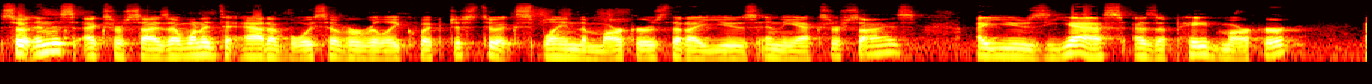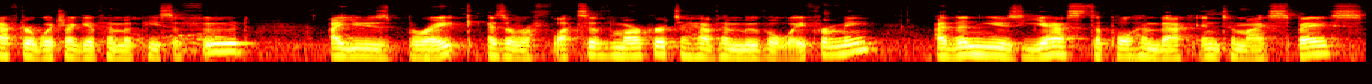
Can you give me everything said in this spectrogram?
So in this exercise, I wanted to add a voiceover really quick just to explain the markers that I use in the exercise. I use yes as a paid marker, after which I give him a piece of food. I use break as a reflexive marker to have him move away from me. I then use yes to pull him back into my space.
